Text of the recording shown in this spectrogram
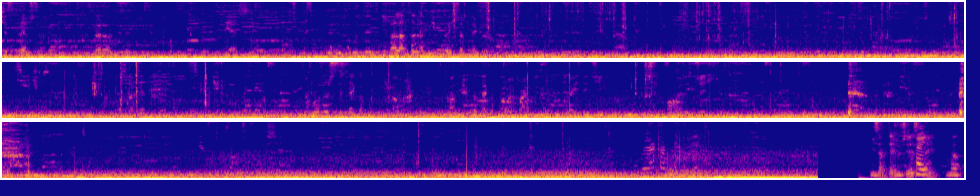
się skręca na rondzie. Wiesz, nie? Dwa lata tam nie byłeś żadnego. Lizak też już jest Hej. na, na,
